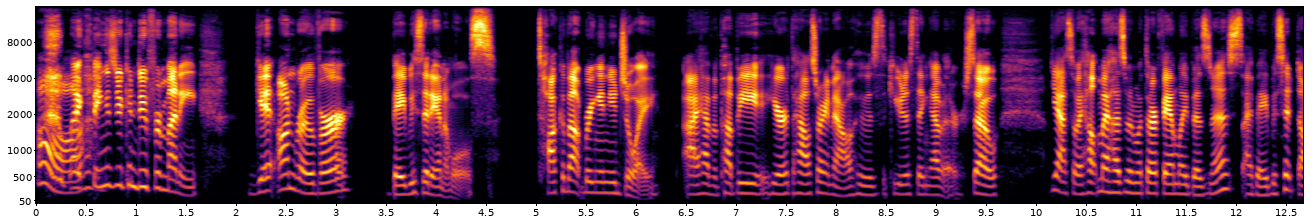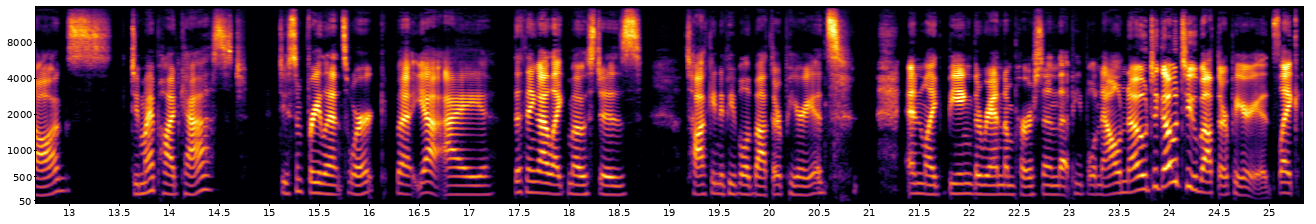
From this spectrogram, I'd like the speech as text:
Oh, like things you can do for money. Get on Rover, babysit animals. Talk about bringing you joy. I have a puppy here at the house right now who is the cutest thing ever. So, yeah, so I help my husband with our family business. I babysit dogs, do my podcast, do some freelance work. But yeah, I the thing I like most is talking to people about their periods and like being the random person that people now know to go to about their periods. Like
